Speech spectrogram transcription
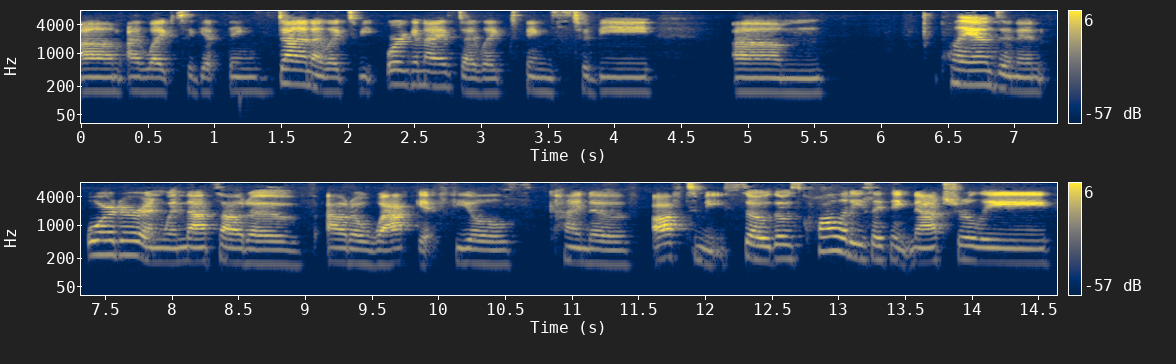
Um, i like to get things done. I like to be organized. I like things to be um, planned and in order. And when that's out of out of whack it feels kind of off to me. So those qualities, I think, naturally,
